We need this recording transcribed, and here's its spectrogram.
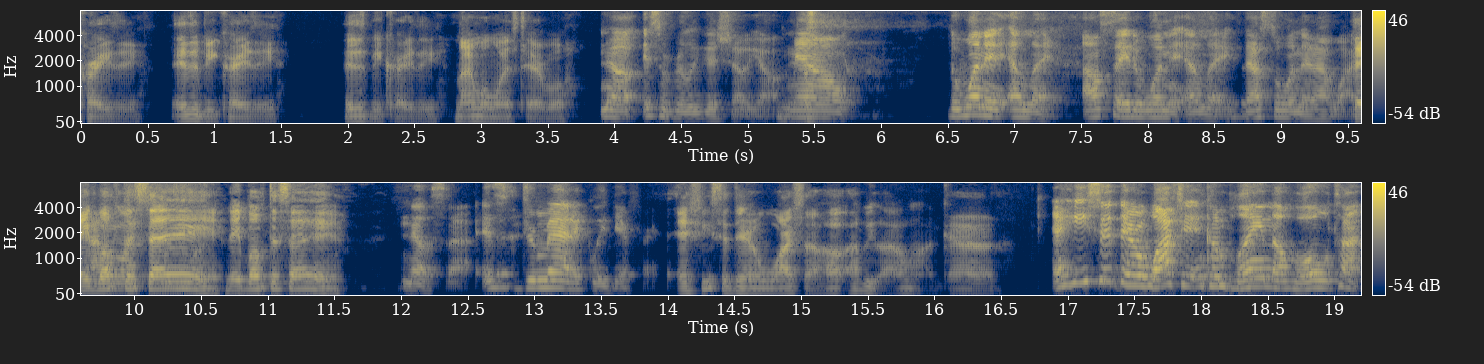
crazy. It'd be crazy. It'd be crazy. Nine one one is terrible. No, it's a really good show, y'all. Now, the one in LA. I'll say the one in LA. That's the one that I watch. They both the same. ones. They both the same. No, it's not. It's dramatically different. If she sit there and watch the whole, I'll be like, oh my god. And he sit there and watch it and complain the whole time.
